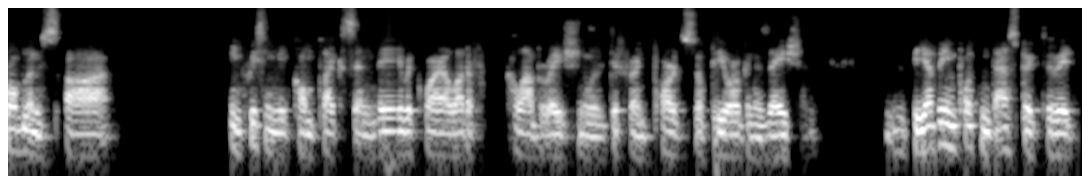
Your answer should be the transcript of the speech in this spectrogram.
problems are increasingly complex and they require a lot of collaboration with different parts of the organization. The other important aspect of it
